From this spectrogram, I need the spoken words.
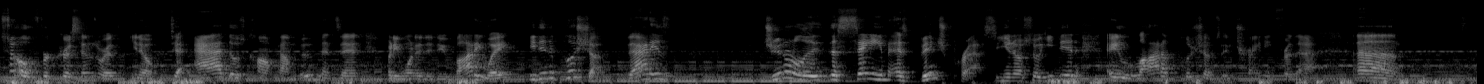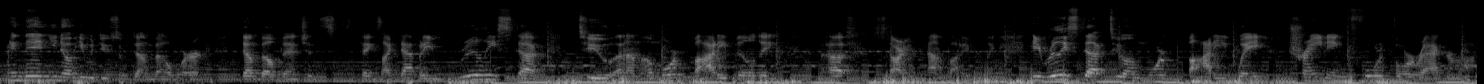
So for Chris Hemsworth, you know, to add those compound movements in, but he wanted to do body weight, he did a push-up. That is generally the same as bench press, you know, so he did a lot of push-ups in training for that. Um, and then, you know, he would do some dumbbell work, dumbbell bench and things like that, but he really stuck to um, a more bodybuilding uh, sorry, not bodybuilding. He really stuck to a more body weight training for Thor Ragnarok.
